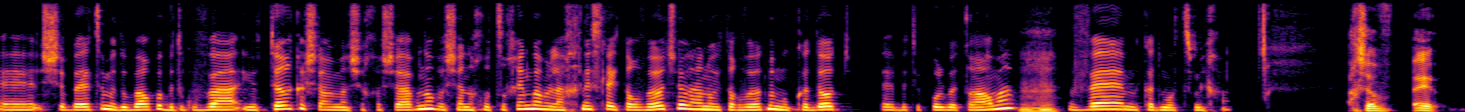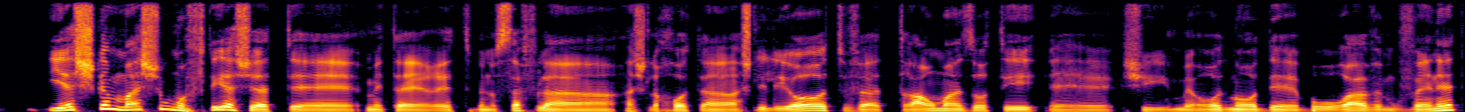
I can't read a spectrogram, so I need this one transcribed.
אה, שבעצם מדובר פה בתגובה יותר קשה ממה שחשבנו, ושאנחנו צריכים גם להכניס להתערבויות שלנו, התערבויות ממוקדות אה, בטיפול בטראומה, mm-hmm. ומקדמות צמיחה. עכשיו, אה, יש גם משהו מפתיע שאת uh, מתארת, בנוסף להשלכות השליליות והטראומה הזאתי, uh, שהיא מאוד מאוד uh, ברורה ומובנת,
